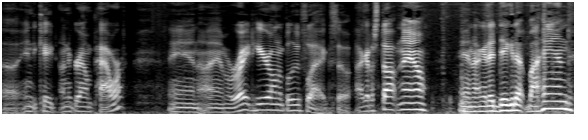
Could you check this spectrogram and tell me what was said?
uh, indicate underground power, and I am right here on a blue flag. So I gotta stop now, and I gotta dig it up by hand,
